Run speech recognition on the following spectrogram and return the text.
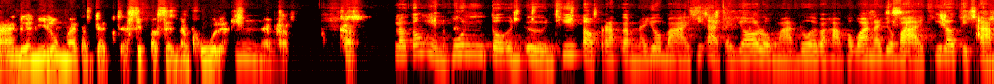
มากเดือนนี้ลงมากับจะจะสิบเปอร์เซ็นต์ทั้งคู่เลยอืมนะครับเราต้องเห็นหุ้นตัวอื่น ๆ ที่ตอบรับกับนโยบายที่อาจจะย่อลงมาด้วยป่ะคะเพราะว่านโยบายที่เราติดตาม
